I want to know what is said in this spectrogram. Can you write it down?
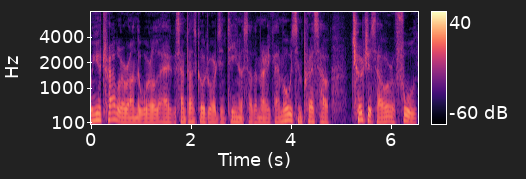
When you travel around the world, I sometimes go to Argentina, South America. I'm always impressed how churches are full.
